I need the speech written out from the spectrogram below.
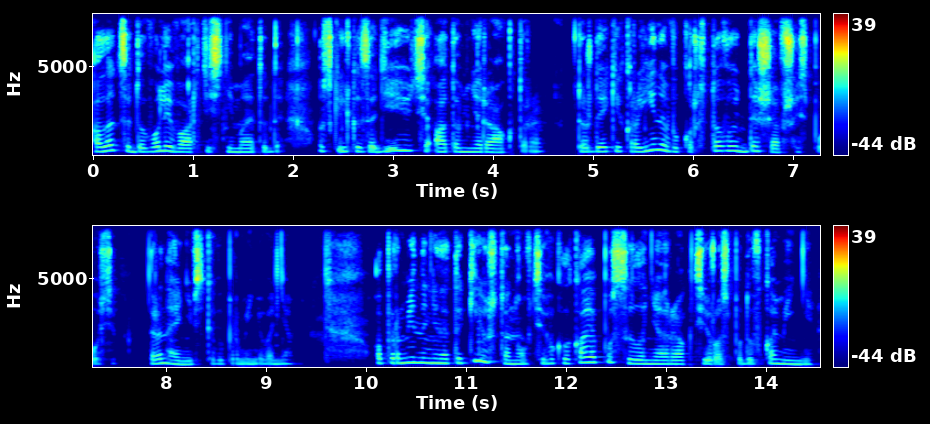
Але це доволі вартісні методи, оскільки задіюються атомні реактори. Тож деякі країни використовують дешевший спосіб рентгенівське випромінювання. Опромінення на такій установці викликає посилення реакції розпаду в камінні,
